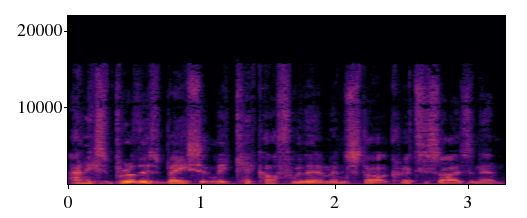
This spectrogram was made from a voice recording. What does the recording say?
And his brothers basically kick off with him and start criticizing him.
